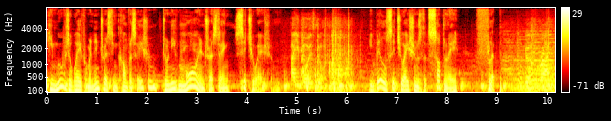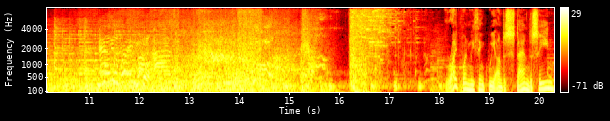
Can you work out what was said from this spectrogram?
He moves away from an interesting conversation to an even more interesting situation. How you boys doing? He builds situations that suddenly flip. Right when we think we understand the scene,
